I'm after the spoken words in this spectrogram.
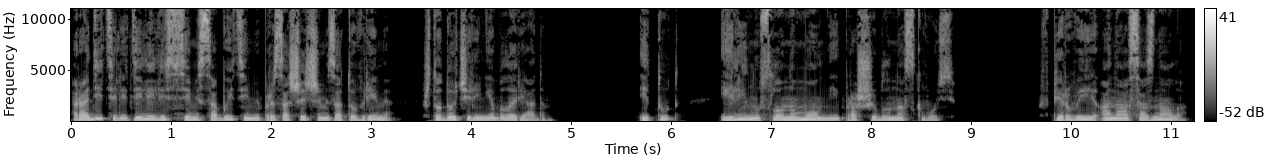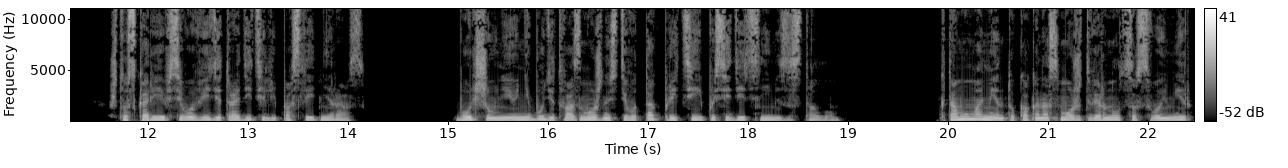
Родители делились всеми событиями, произошедшими за то время, что дочери не было рядом. И тут Илину словно молнией прошибло насквозь. Впервые она осознала, что, скорее всего, видит родителей последний раз. Больше у нее не будет возможности вот так прийти и посидеть с ними за столом. К тому моменту, как она сможет вернуться в свой мир,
